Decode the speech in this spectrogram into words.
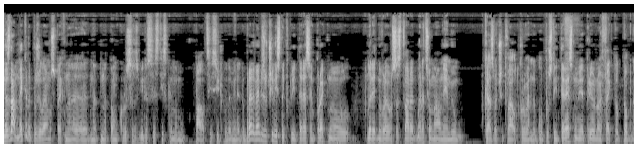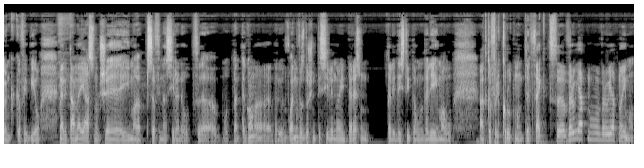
не знам, нека да пожелаем успех на, на, на Том Круз, разбира се, стискаме му палци и всичко да мине добре. Да ме звучи наистина като интересен проект, но едно време с това рационалния ми казва, че това е откровена глупост. Интересно ми е, примерно, ефекта от Топ Гън какъв е бил. Нали, там е ясно, че има съфинансиране от, от Пентагона, дали, от военно-въздушните сили, но е интересно дали действително дали е имал а, такъв рекрутмент ефект. А, вероятно, вероятно е имал.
